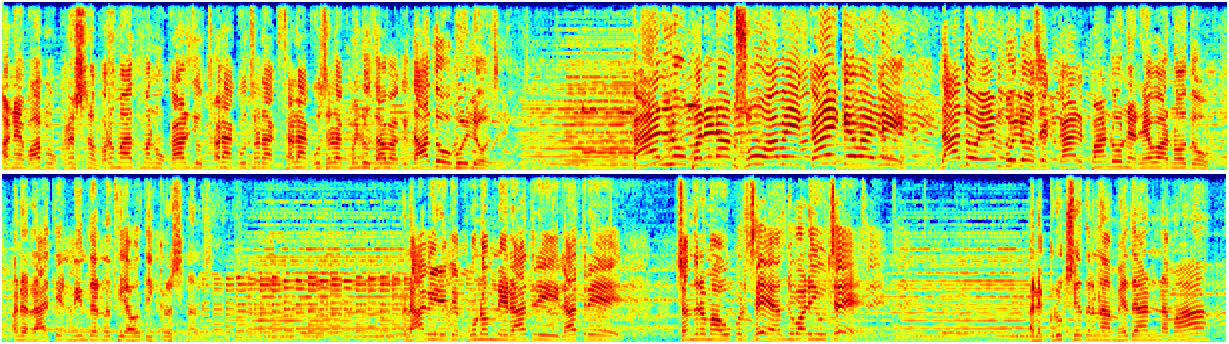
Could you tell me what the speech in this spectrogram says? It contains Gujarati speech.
અને બાપુ કૃષ્ણ પરમાત્માનું કાળજું થડાક ઉછડાક થડાક ઉછડાક મીંડું થવા કે દાદો બોલ્યો છે. કાલનું પરિણામ શું આવે એ કાંઈ કહેવાય નહીં. દાદો એમ બોલ્યો છે, કાલ પાંડવોને રહેવા ન દો અને રાતે નીંદર નથી આવતી કૃષ્ણને. અને આવી રીતે પૂનમની રાત્રિ, રાત્રે ચંદ્રમા ઉપર છે, અંજવાળિયું છે. અને કુરુક્ષેત્રના મેદાનમાં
